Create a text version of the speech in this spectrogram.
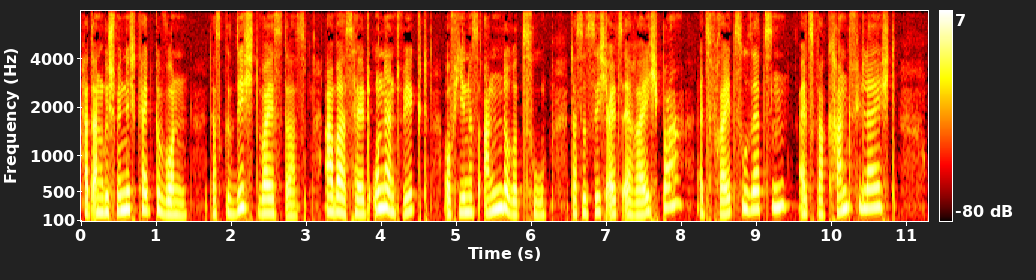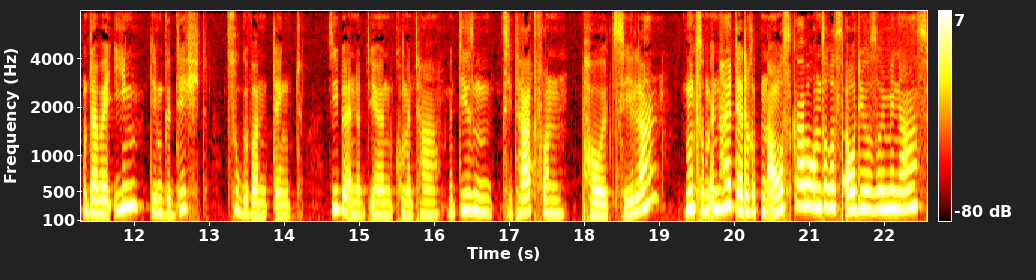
hat an Geschwindigkeit gewonnen. Das Gedicht weiß das, aber es hält unentwegt auf jenes andere zu, das es sich als erreichbar, als freizusetzen, als vakant vielleicht und dabei ihm, dem Gedicht, zugewandt denkt. Sie beendet ihren Kommentar mit diesem Zitat von Paul Celan. Nun zum Inhalt der dritten Ausgabe unseres Audioseminars,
